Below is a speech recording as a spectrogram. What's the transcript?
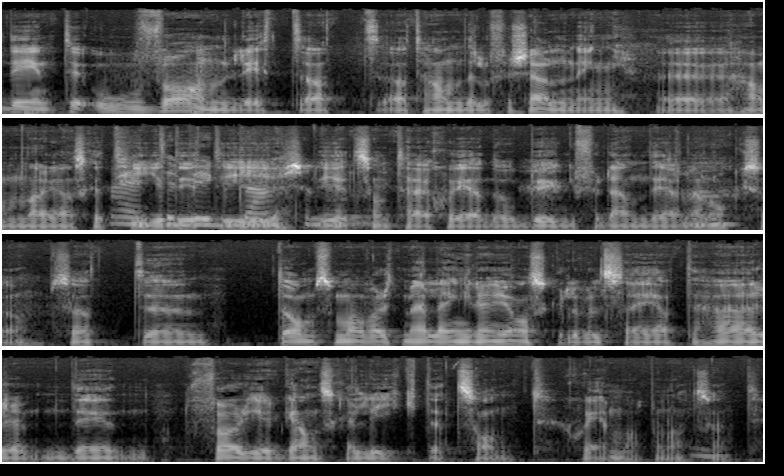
det är inte ovanligt att, att handel och försäljning eh, hamnar ganska tidigt i, i ett sånt här skede. Och bygg för den delen ja. också. Så att eh, de som har varit med längre än jag skulle väl säga att det här det följer ganska likt ett sånt schema på något mm. sätt.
